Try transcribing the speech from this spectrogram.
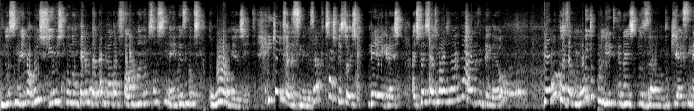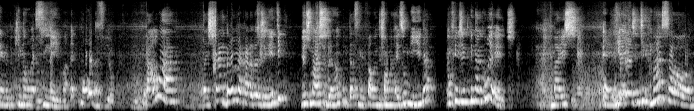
no cinema, alguns filmes, por não terem uma determinada forma, não são cinemas e não circulam, minha gente. E quem faz cinemas? É porque são as pessoas negras, as pessoas marginalizadas, entendeu? Tem uma coisa muito política na exclusão do que é cinema e do que não é cinema. É óbvio. Tá lá. Tá estragando na cara da gente e os machos brancos, tá assim, falando de forma resumida, estão fingindo que não é com eles. Mas, é, e aí a gente não é só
